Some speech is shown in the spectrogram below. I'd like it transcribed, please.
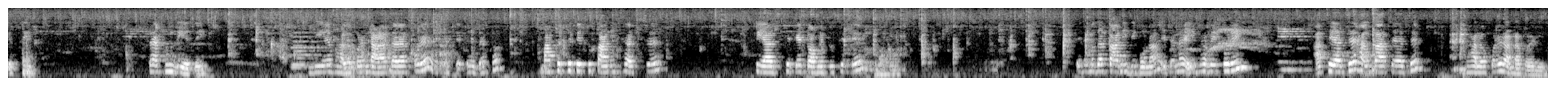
গেছি। তো এখন দিয়ে দেই। দিয়ে ভালো করে নাড়াচাড়া করে দেখো, মাছের থেকে একটু পানি ছাড়ছে। পেঁয়াজ থেকে, টমেটো থেকে। এটার মধ্যে আর পানি দিব না, এটা না এইভাবে করেই আছে আছে, হালকা আছে আছে, ভালো করে রান্না করে নিব।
